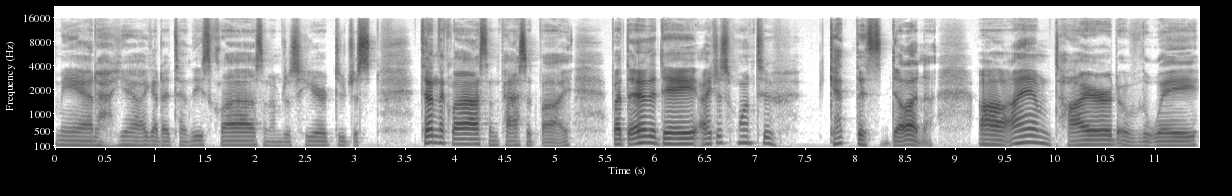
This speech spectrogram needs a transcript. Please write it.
man, yeah, I got to attend these class and I'm just here to just attend the class and pass it by. But at the end of the day, I just want to get this done. Uh, I am tired of the way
